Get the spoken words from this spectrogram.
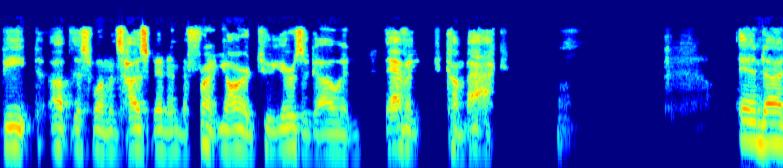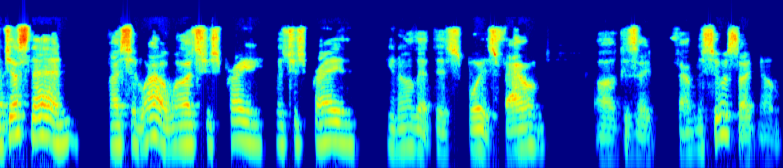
beat up this woman's husband in the front yard two years ago, and they haven't come back. And uh, just then, I said, "Wow, well, let's just pray. Let's just pray, you know, that this boy is found, because uh, they found the suicide note,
